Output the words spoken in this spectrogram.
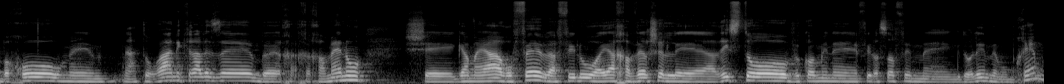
בחור מהתורה נקרא לזה, בחכמינו, שגם היה רופא ואפילו היה חבר של אריסטו וכל מיני פילוסופים גדולים ומומחים,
